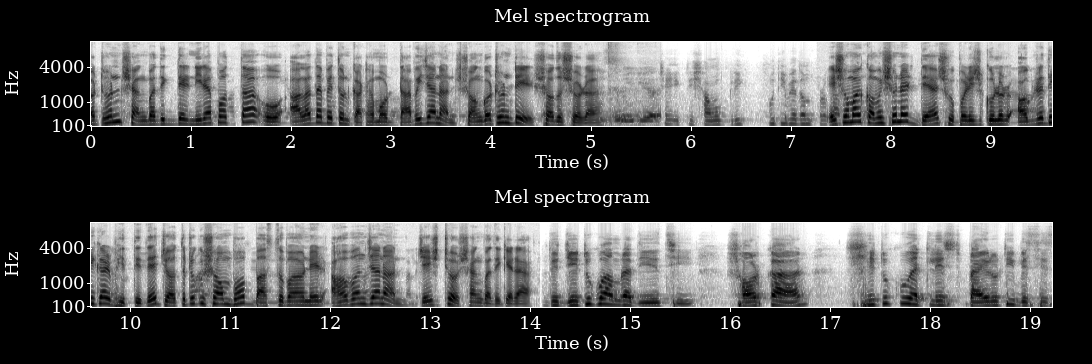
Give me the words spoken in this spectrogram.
গঠন সাংবাদিকদের নিরাপত্তা ও আলাদা বেতন কাঠামোর দাবি জানান সংগঠনটির সদস্যরা। এ সময় কমিশনের দেয়া সুপারিশগুলোর অগ্রাধিকার ভিত্তিতে যতটুকু সম্ভব বাস্তবায়নের আহ্বান জানান জ্যেষ্ঠ সাংবাদিকেরা। যেটুকু আমরা দিয়েছি সরকার সেটুকু অ্যাটলিস্ট প্রায়োরিটি বেসিস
